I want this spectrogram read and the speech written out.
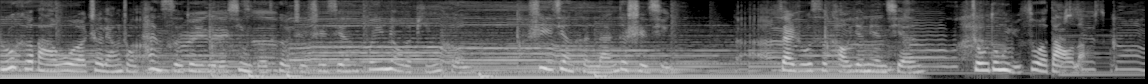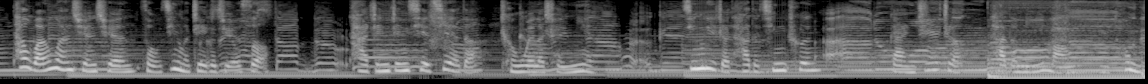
如何把握这两种看似对立的性格特质之间微妙的平衡，是一件很难的事情。在如此考验面前，周冬雨做到了。她完完全全走进了这个角色，她真真切切的成为了陈念，经历着她的青春，感知着她的迷茫与痛苦。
